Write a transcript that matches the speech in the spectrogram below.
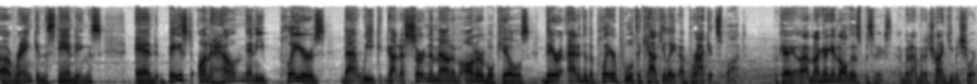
uh, rank in the standings, and based on how many players that week got a certain amount of honorable kills, they are added to the player pool to calculate a bracket spot. Okay, I'm not gonna get into all those specifics. I'm gonna I'm gonna try and keep it short.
